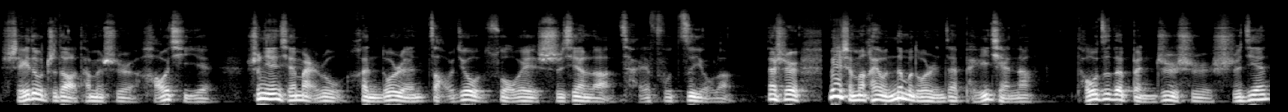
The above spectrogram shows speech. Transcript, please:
谁都知道他们是好企业。十年前买入，很多人早就所谓实现了财富自由了。但是为什么还有那么多人在赔钱呢？投资的本质是时间，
